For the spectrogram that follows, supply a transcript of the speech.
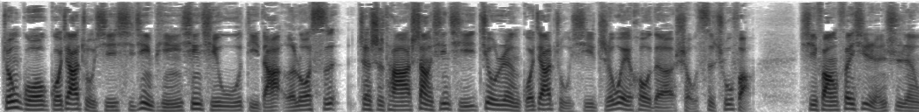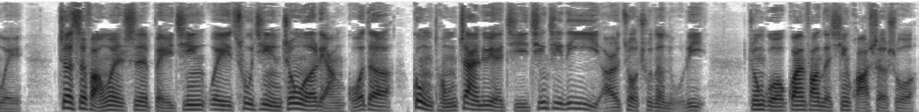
中国国家主席习近平星期五抵达俄罗斯。这是他上星期就任国家主席职位后的首次出访。西方分析人士认为，这次访问是北京为促进中俄两国的共同战略及经济利益而做出的努力。中国官方的新华社说，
